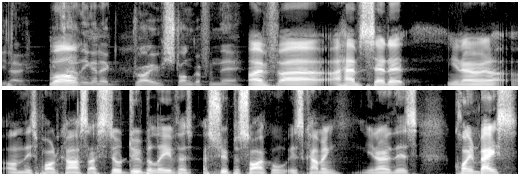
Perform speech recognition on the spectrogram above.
you know, Well- it's only going to grow stronger from there. I've uh, I have said it, you know, uh, on this podcast. I still do believe that a super cycle is coming. You know, there's Coinbase.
